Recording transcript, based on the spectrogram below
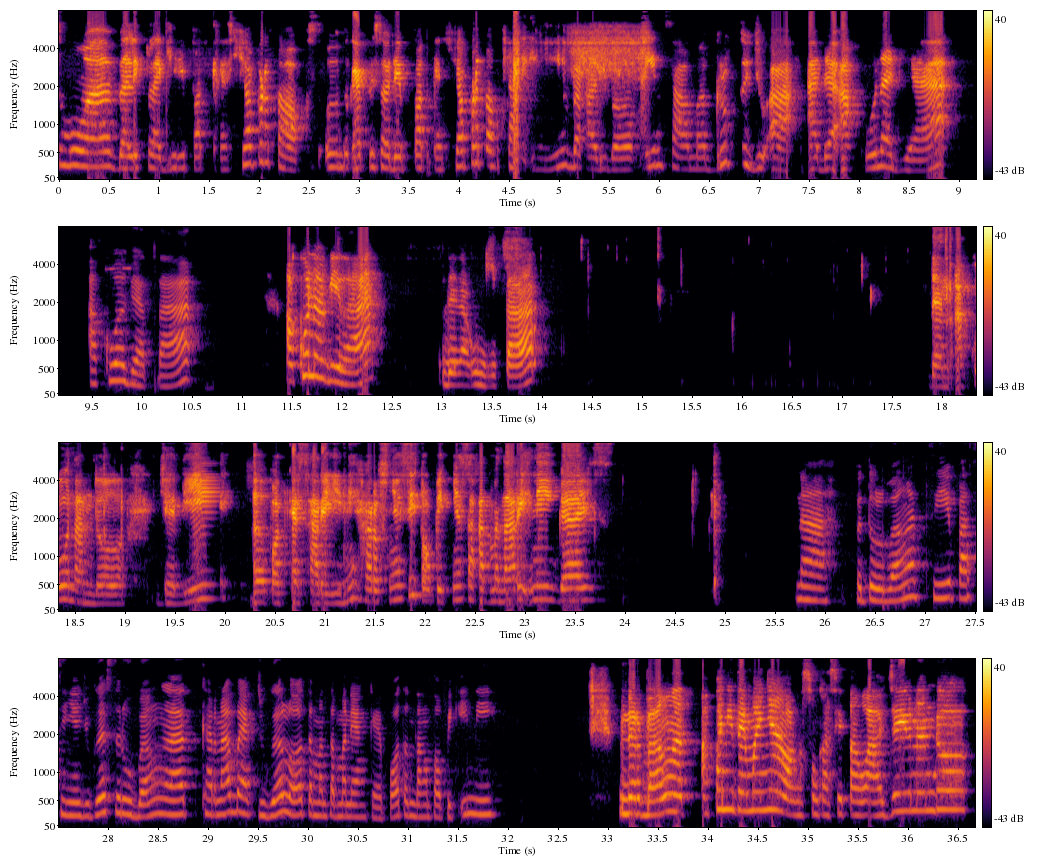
semua, balik lagi di podcast Shopper Talks. Untuk episode podcast Shopper Talks kali ini bakal dibawain sama grup 7A. Ada aku Nadia, Aku Agatha. Aku Nabila. Dan aku Gita. dan aku Nando. Jadi eh, podcast hari ini harusnya sih topiknya sangat menarik nih guys. Nah, betul banget sih, pastinya juga seru banget. Karena banyak juga loh teman-teman yang kepo tentang topik ini. Bener banget. Apa nih temanya? Langsung kasih tahu aja yuk Nando.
